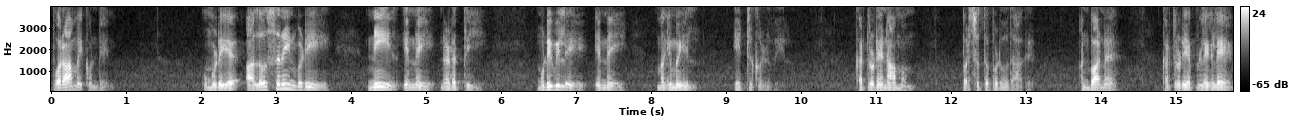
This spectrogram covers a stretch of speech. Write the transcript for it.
பொறாமை கொண்டேன். உம்முடைய ஆலோசனையின்படி நீர் என்னை நடத்தி முடிவிலே என்னை மகிமையில் ஏற்றுக்கொள்ளுவீர். கர்த்தருடைய நாமம் பரிசுத்தப்படுவதாக. அன்பான கர்த்தருடைய பிள்ளைகளே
